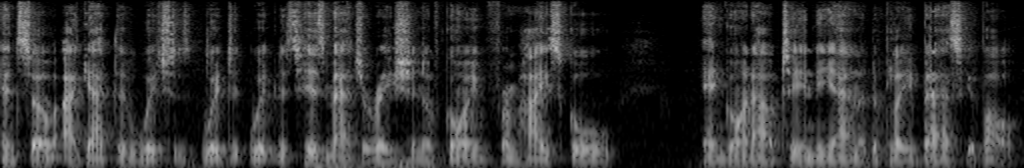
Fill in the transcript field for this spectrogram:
And so I got to witness, witness his maturation of going from high school and going out to Indiana to play basketball.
